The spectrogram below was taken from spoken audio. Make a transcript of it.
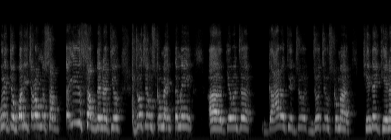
उसले त्यो बलि चढाउन सक्दै सक्दैन थियो। जो चाहिँ उसकोमा एकदमै के भन्छ गाह्रो थियो जो जो चाहिँ उसकोमा थिँदै थिएन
